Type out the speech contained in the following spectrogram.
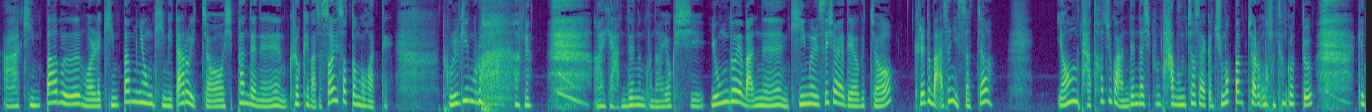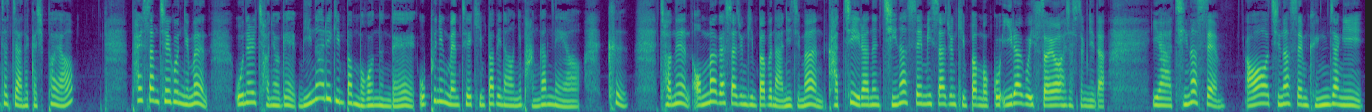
아, 김밥은 원래 김밥용 김이 따로 있죠. 시판대는. 그렇게 맞아 써 있었던 것 같아. 돌김으로 하면, 아, 이게 안 되는구나. 역시. 용도에 맞는 김을 쓰셔야 돼요. 그쵸? 그래도 맛은 있었죠? 영 다 터지고 안 된다 싶으면 다 뭉쳐서 약간 주먹밥처럼 먹는 것도 괜찮지 않을까 싶어요. 8379님은 오늘 저녁에 미나리 김밥 먹었는데 오프닝 멘트에 김밥이 나오니 반갑네요. 크. 저는 엄마가 싸준 김밥은 아니지만 같이 일하는 진아쌤이 싸준 김밥 먹고 일하고 있어요. 하셨습니다. 이야, 진아쌤. 어, 진아쌤 굉장히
